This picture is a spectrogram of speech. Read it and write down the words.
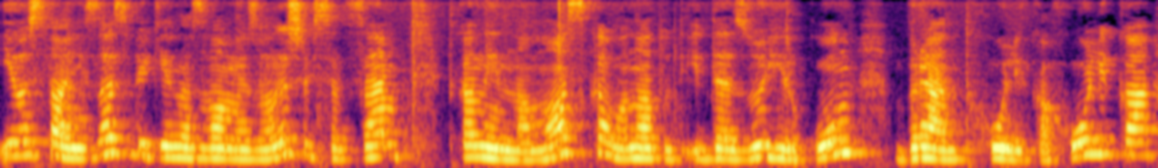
І останній засіб, який у нас з вами залишився, це тканинна маска. Вона тут іде з огірком, бренд Холіка Холіка.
